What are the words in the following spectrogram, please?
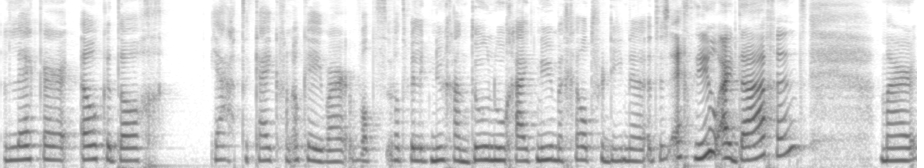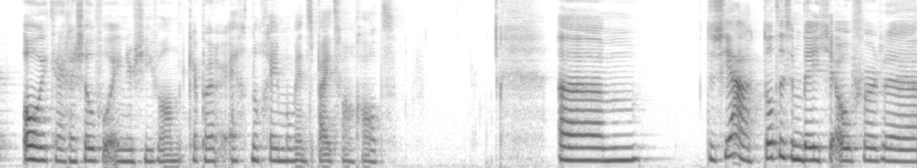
lekker elke dag ja, te kijken van oké, okay, wat, wat wil ik nu gaan doen? Hoe ga ik nu mijn geld verdienen? Het is echt heel uitdagend. Maar oh, ik krijg er zoveel energie van. Ik heb er echt nog geen moment spijt van gehad. Um, dus ja, dat is een beetje over uh,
